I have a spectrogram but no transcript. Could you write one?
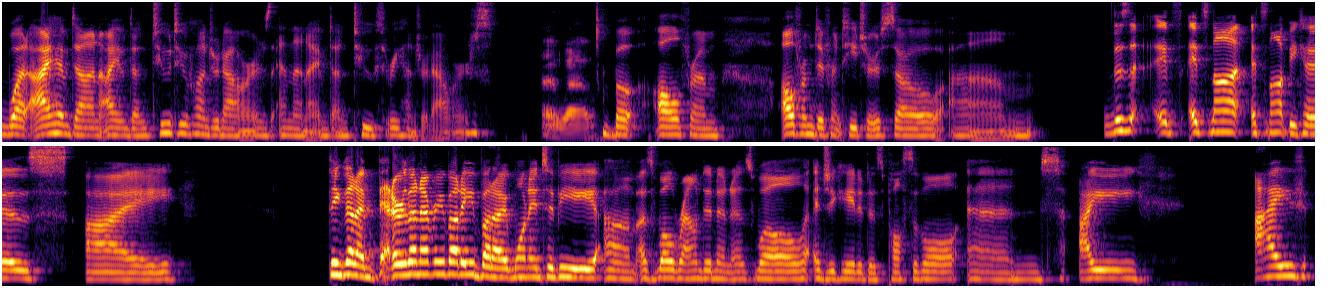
what I have done, I have done two 200 hours and then I've done two 300 hours. Oh wow. But all from all from different teachers. So um this it's it's not it's not because I think that I'm better than everybody, but I wanted to be um, as well rounded and as well educated as possible. And I, I,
